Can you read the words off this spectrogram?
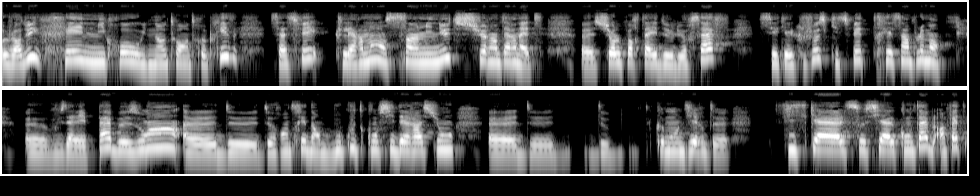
Aujourd'hui, créer une micro ou une auto-entreprise, ça se fait clairement en cinq minutes sur Internet. Euh, sur le portail de l'URSSAF, c'est quelque chose qui se fait très simplement. Euh, vous n'avez pas besoin euh, de, de, rentrer dans beaucoup de considérations euh, de, de, comment dire, de fiscal, social, comptable. En fait,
